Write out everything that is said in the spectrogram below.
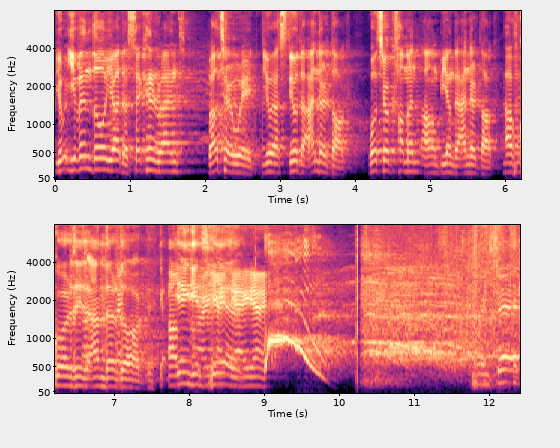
you, even though you are the second ranked welterweight, you are still the underdog. What's your comment on being the underdog? Of course, he's underdog. King is here. Oh, he said,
